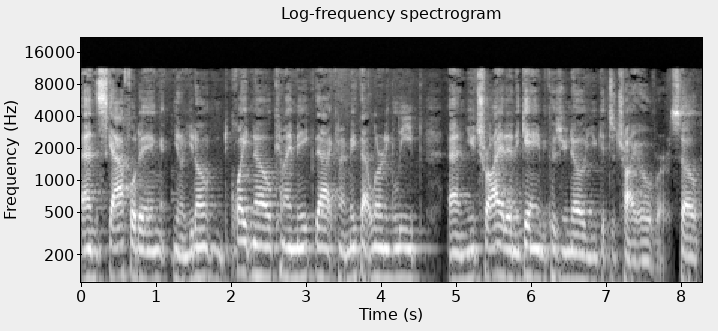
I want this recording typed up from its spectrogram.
And scaffolding, you know, you don't quite know, can I make that? Can I make that learning leap? And you try it in a game because you know you get to try over. So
